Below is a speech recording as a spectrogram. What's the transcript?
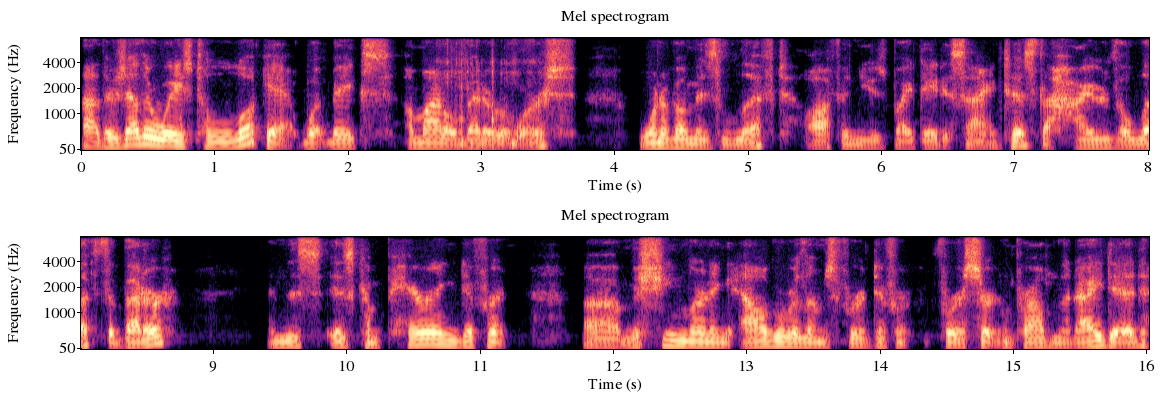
Uh, there's other ways to look at what makes a model better or worse. One of them is lift, often used by data scientists. The higher the lift, the better. And this is comparing different uh, machine learning algorithms for a different for a certain problem that I did.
